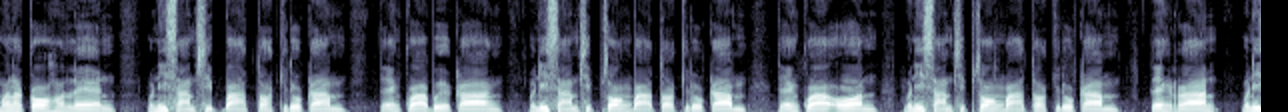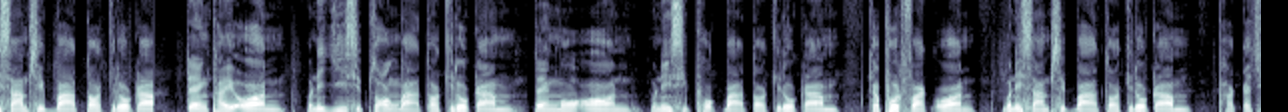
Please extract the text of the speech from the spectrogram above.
มะละกอฮอลแลนด์ วันนี้ 30 บาทต่อกิโลกรัม แตงกวาเบอร์กลาง วันนี้ 32 บาทต่อกิโลกรัม แตงกวาอ่อน วันนี้ 32 บาทต่อกิโลกรัม แตงร้าน วันนี้ 30 บาทต่อกิโลกรัม แตงไทยอ่อน วันนี้ 22 บาทต่อกิโลกรัม แตงโมอ่อน วันนี้ 16 บาทต่อกิโลกรัมข้าวโพดฝักอ่อน วันนี้ 30 บาทต่อกิโลกรัม ผักกระเฉ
